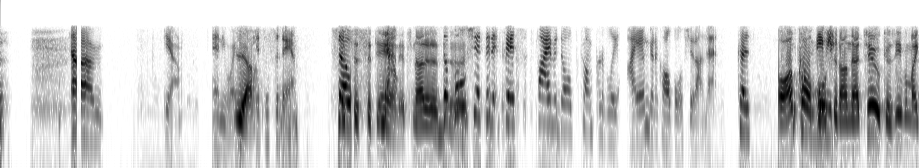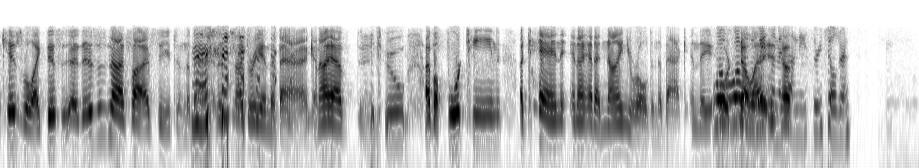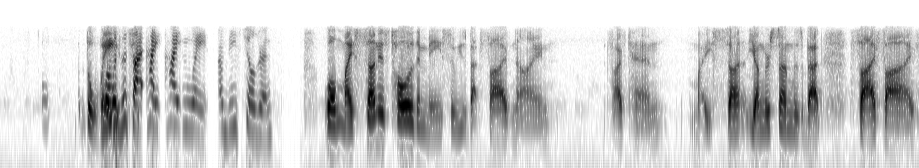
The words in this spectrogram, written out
Yeah. Um, yeah. Anyway, Yeah. it's a sedan. So it's a sedan. now, it's not a the uh, bullshit that it fits five adults comfortably, I am going to call bullshit on that because Oh, I'm calling Maybe- bullshit on that too, because even my kids were like, "This, uh, this is not five seats in the back. this is not three in the back." And I have two. I have a 14, a 10, and I had a nine-year-old in the back. And they, what, or what no, was the weight I, limit no, on these three children? The weight. What was the si- height, height and weight of these children? Well, my son is taller than me, so he's about five nine, five ten. My son, younger son, was about five five,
